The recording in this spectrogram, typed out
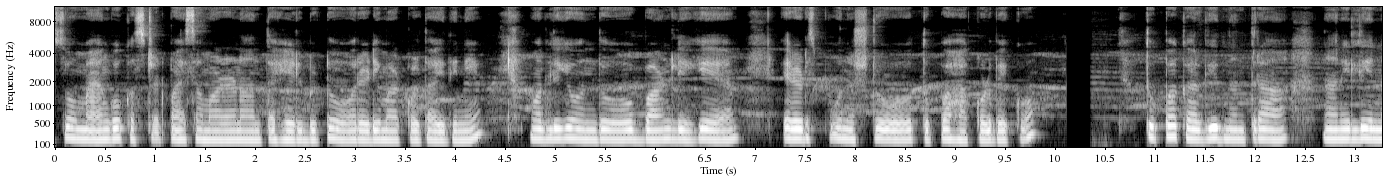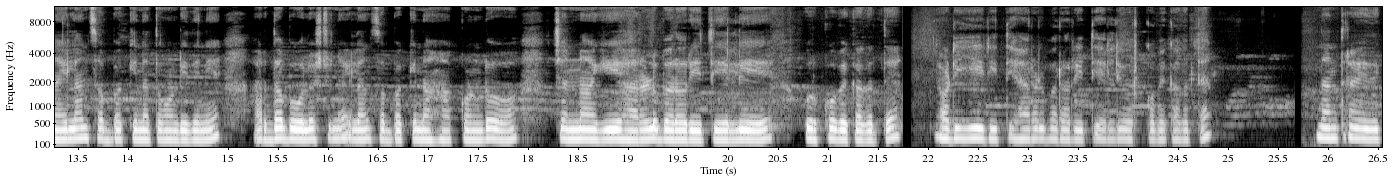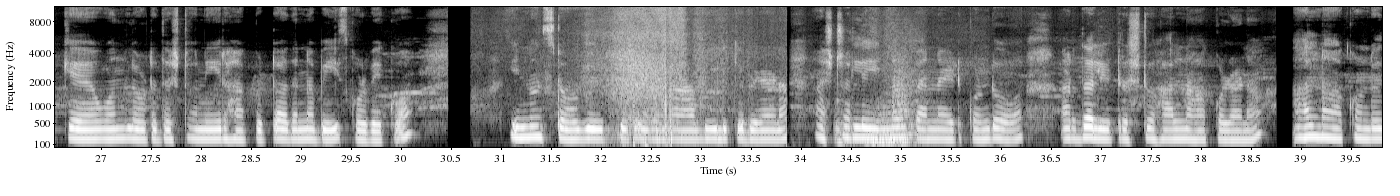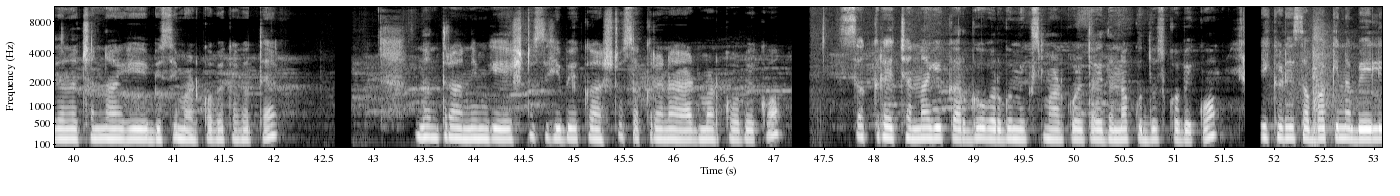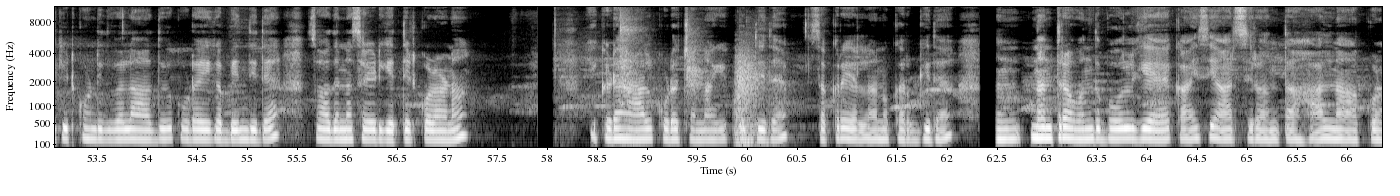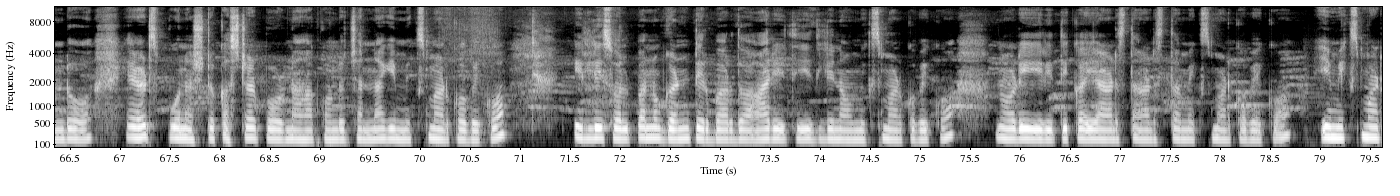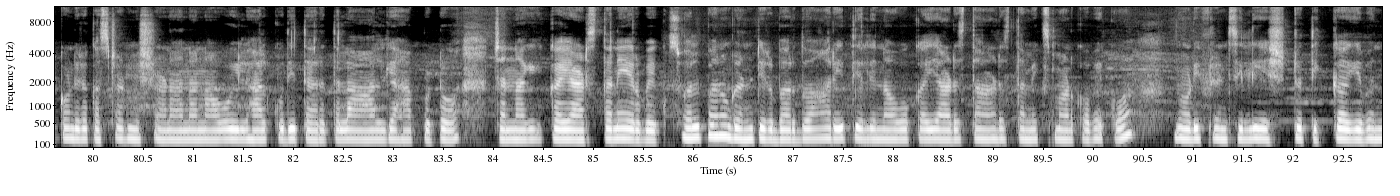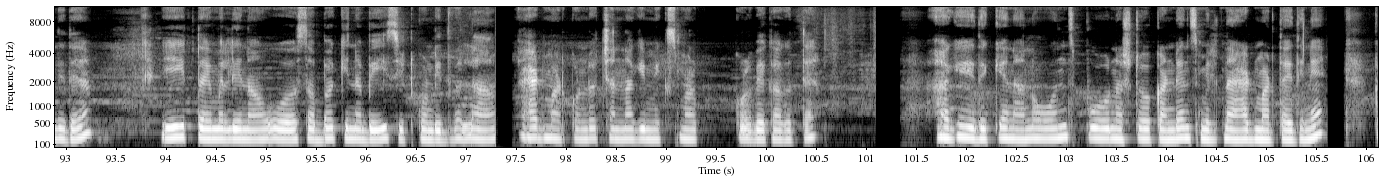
ಸೊ ಮ್ಯಾಂಗೋ ಕಸ್ಟರ್ಡ್ ಪಾಯಸ ಮಾಡೋಣ ಅಂತ ಹೇಳಿಬಿಟ್ಟು ರೆಡಿ ಮಾಡ್ಕೊಳ್ತಾ ಇದ್ದೀನಿ. ಮೊದಲಿಗೆ ಒಂದು ಬಾಣಲಿಗೆ ಎರಡು ಸ್ಪೂನಷ್ಟು ತುಪ್ಪ ಹಾಕ್ಕೊಳ್ಬೇಕು. ತುಪ್ಪ ಕರಗಿದ ನಂತರ ನಾನಿಲ್ಲಿ ನೈಲಾನ್ ಸಬ್ಬಕ್ಕಿನ ತೊಗೊಂಡಿದ್ದೀನಿ. ಅರ್ಧ ಬೌಲಷ್ಟು ನೈಲಾನ್ ಸಬ್ಬಕ್ಕಿನ ಹಾಕ್ಕೊಂಡು ಚೆನ್ನಾಗಿ ಹರಳು ಬರೋ ರೀತಿಯಲ್ಲಿ ಹುರ್ಕೋಬೇಕಾಗತ್ತೆ. ನೋಡಿ ಈ ರೀತಿ ಹರಳು ಬರೋ ರೀತಿಯಲ್ಲಿ ಹುರ್ಕೋಬೇಕಾಗತ್ತೆ. ನಂತರ ಇದಕ್ಕೆ ಒಂದು ಲೋಟದಷ್ಟು ನೀರು ಹಾಕಿಬಿಟ್ಟು ಅದನ್ನು ಬೇಯಿಸ್ಕೊಳ್ಬೇಕು. ಇನ್ನೊಂದು ಸ್ಟವ್ಗೆ ಇಟ್ಬಿಟ್ಟು ಇದನ್ನು ಬೇಯಲಿಕ್ಕೆ ಬಿಡೋಣ. ಅಷ್ಟರಲ್ಲಿ ಇನ್ನೊಂದು ಪ್ಯಾನ್ನ ಇಟ್ಕೊಂಡು ಅರ್ಧ ಲೀಟ್ರಷ್ಟು ಹಾಲನ್ನ ಹಾಕ್ಕೊಳ್ಳೋಣ. ಹಾಲನ್ನ ಹಾಕ್ಕೊಂಡು ಇದನ್ನು ಚೆನ್ನಾಗಿ ಬಿಸಿ ಮಾಡ್ಕೋಬೇಕಾಗತ್ತೆ. ನಂತರ ನಿಮಗೆ ಎಷ್ಟು ಸಿಹಿ ಬೇಕೋ ಅಷ್ಟು ಸಕ್ಕರೆನ ಆ್ಯಡ್ ಮಾಡ್ಕೋಬೇಕು ಸಕ್ಕರೆ ಚೆನ್ನಾಗಿ ಕರ್ಗೋವರೆಗೂ ಮಿಕ್ಸ್ ಮಾಡ್ಕೊಳ್ತಾ ಇದನ್ನು ಕುದಿಸ್ಕೋಬೇಕು. ಈ ಕಡೆ ಸಬ್ಬಕ್ಕಿನ ಬೇಯಲಿಕ್ಕೆ ಇಟ್ಕೊಂಡಿದ್ವಲ್ಲ, ಅದು ಕೂಡ ಈಗ ಬೆಂದಿದೆ. ಸೊ ಅದನ್ನು ಸೈಡ್ಗೆ ಎತ್ತಿಟ್ಕೊಳ್ಳೋಣ. ಈ ಕಡೆ ಹಾಲು ಕೂಡ ಚೆನ್ನಾಗಿ ಕುದ್ದಿದೆ. ಸಕ್ಕರೆ ಎಲ್ಲನೂ ಕರಗಿದೆ. ನಂತರ ಒಂದು ಬೌಲ್ಗೆ ಕಾಯಿಸಿ ಆರಿಸಿರೋ ಅಂಥ ಹಾಲನ್ನ ಹಾಕ್ಕೊಂಡು, ಎರಡು ಸ್ಪೂನಷ್ಟು ಕಸ್ಟರ್ಡ್ ಪೌಡ್ರನ್ನ ಹಾಕ್ಕೊಂಡು ಚೆನ್ನಾಗಿ ಮಿಕ್ಸ್ ಮಾಡ್ಕೋಬೇಕು. ಇಲ್ಲಿ ಸ್ವಲ್ಪನೂ ಗಂಟಿರಬಾರ್ದು ಆ ರೀತಿ ಇಲ್ಲಿ ನಾವು ಮಿಕ್ಸ್ ಮಾಡ್ಕೋಬೇಕು. ನೋಡಿ ಈ ರೀತಿ ಕೈ ಆಡಿಸ್ತಾ ಆಡಿಸ್ತಾ ಮಿಕ್ಸ್ ಮಾಡ್ಕೋಬೇಕು. ಈ ಮಿಕ್ಸ್ ಮಾಡ್ಕೊಂಡಿರೋ ಕಸ್ಟರ್ಡ್ ಮಿಶ್ರಣನ ನಾವು ಇಲ್ಲಿ ಹಾಲು ಕುದೀತಾ ಇರುತ್ತಲ್ಲ ಹಾಲಿಗೆ ಹಾಕ್ಬಿಟ್ಟು ಚೆನ್ನಾಗಿ ಕೈ ಆಡಿಸ್ತಾನೆ ಇರಬೇಕು. ಸ್ವಲ್ಪನೂ ಗಂಟಿರಬಾರ್ದು ಆ ರೀತಿಯಲ್ಲಿ ನಾವು ಕೈ ಆಡಿಸ್ತಾ ಆಡಿಸ್ತಾ ಮಿಕ್ಸ್ ಮಾಡ್ಕೋಬೇಕು. ನೋಡಿ ಫ್ರೆಂಡ್ಸ್ ಇಲ್ಲಿ ಎಷ್ಟು ತಿಕ್ಕಾಗಿ ಬಂದಿದೆ. ಈ ಟೈಮಲ್ಲಿ ನಾವು ಸಬ್ಬಕ್ಕಿನ ಬೇಯಿಸಿ ಇಟ್ಕೊಂಡಿದ್ವಲ್ಲ ಆ್ಯಡ್ ಮಾಡಿಕೊಂಡು ಚೆನ್ನಾಗಿ ಮಿಕ್ಸ್ ಮಾಡ್ಕೊಳ್ಬೇಕಾಗುತ್ತೆ. ಹಾಗೆ ಇದಕ್ಕೆ ನಾನು ಒಂದು ಸ್ಪೂನಷ್ಟು ಕಂಡೆನ್ಸ್ ಮಿಲ್ಕ್ನ ಆ್ಯಡ್ ಮಾಡ್ತಾ ಇದ್ದೀನಿ.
